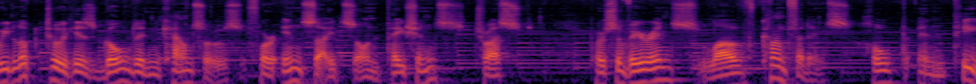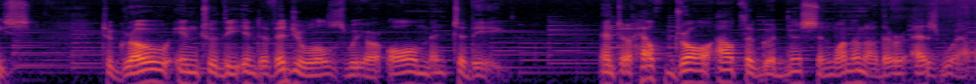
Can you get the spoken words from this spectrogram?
We look to his golden counsels for insights on patience, trust, perseverance, love, confidence, hope, and peace to grow into the individuals we are all meant to be, and to help draw out the goodness in one another as well.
